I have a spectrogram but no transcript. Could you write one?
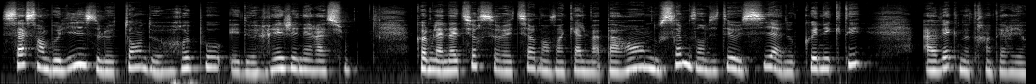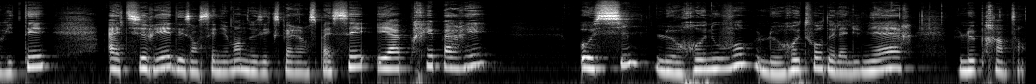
ça symbolise le temps de repos et de régénération. Comme la nature se retire dans un calme apparent, nous sommes invités aussi à nous connecter avec notre intériorité, à tirer des enseignements de nos expériences passées et à préparer aussi le renouveau, le retour de la lumière, le printemps.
